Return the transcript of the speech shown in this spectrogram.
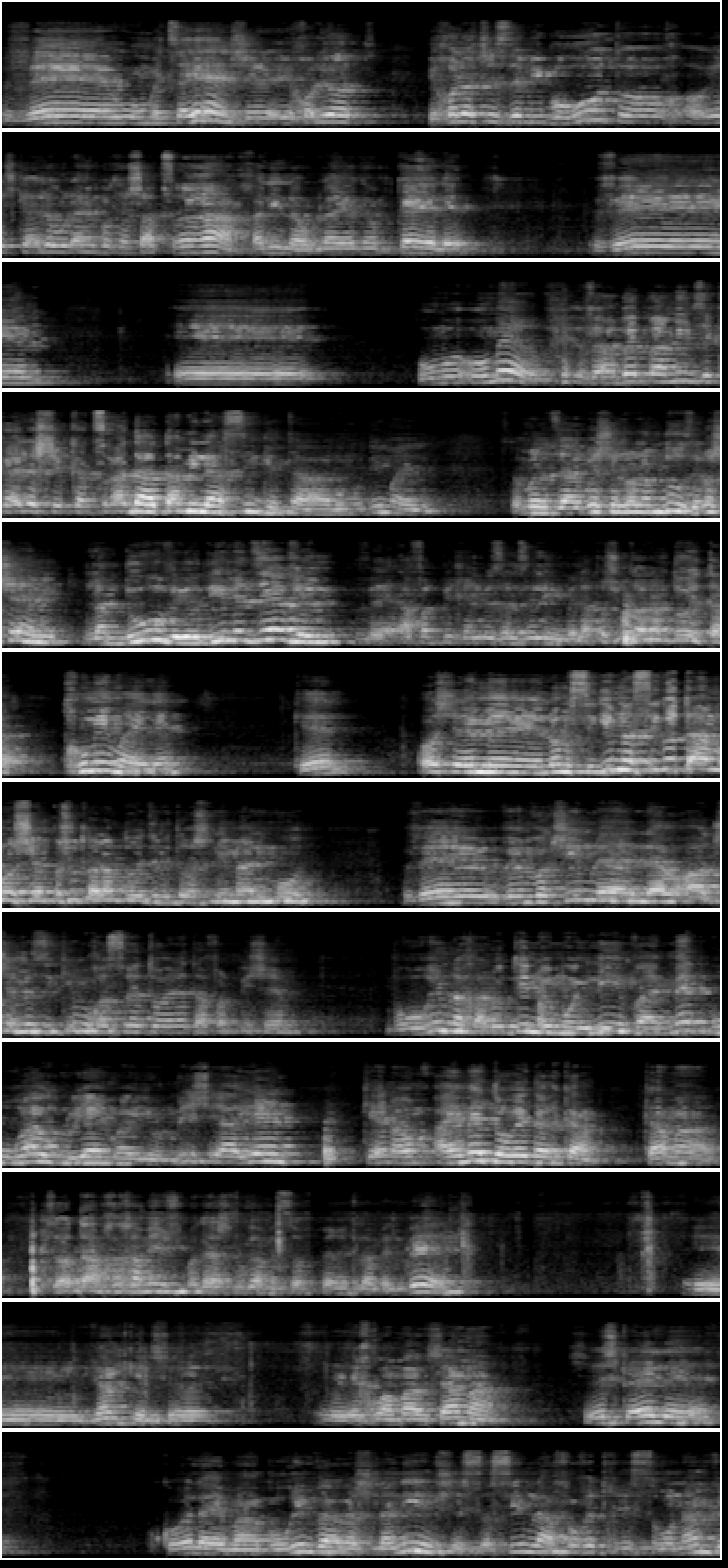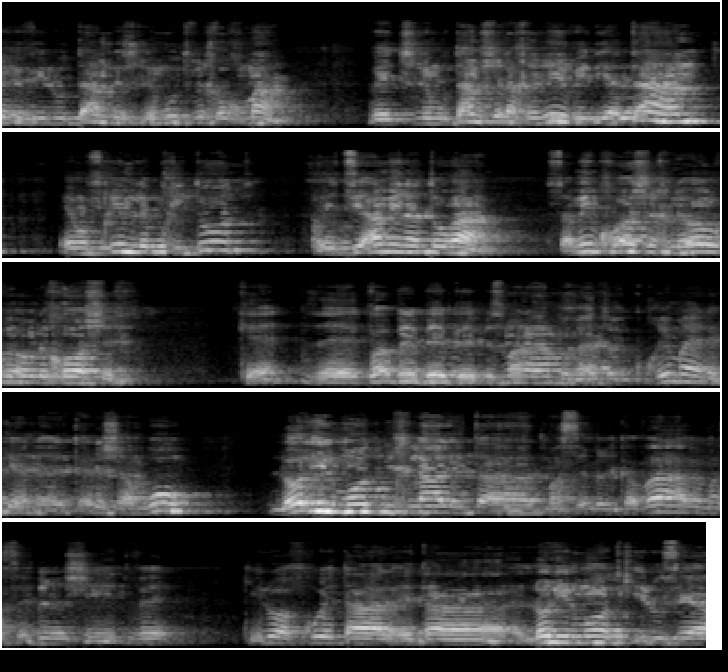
והוא מציין שיכול להיות, יכול להיות שזה מבורות או, או יש כאלה אולי מבקשת שררה, חלילה, אולי גם כאלה אה, אומר, והרבה פעמים זה כאלה שקצרה דעתם מלהשיג את הלימודים האלה זאת אומרת זה הרבה שלא למדו, זה לא שהם למדו ויודעים את זה ואף על פי כן מזלזלים, אלא פשוט לא למדו את התחומים האלה, כן? או שהם אה, לא משיגים להשיג אותם, או שהם פשוט לא למדו את זה, מתרשלים מהלימוד. ומבקשים להראות שהם מזיקים וחסרי תועלת, אף על פי שהם ברורים לחלוטין ומועילים, והאמת ברורה וגלויה עם העיון. מי שיעיין, כן, האמת תורד דרכם. כמה, זה אותם חכמים שפגשנו גם בסוף פרק ל"ב, אה, גם כן, ש... אה, איך הוא אמר שמה, שיש כאלה קורא להם הבורים והרשלנים שששים להפוך את חסרונם ואבילותם לשלמות וחוכמה ואת שלמותם של אחרים וידיעתם הם הופכים לפחיתות ויציאה מן התורה שמים חושך לאור ואור לחושך כן, זה כבר בזמן הרמב"ם היה את הוויכוחים האלה, כן, כאלה שאמרו לא ללמוד בכלל את מעשה מרכבה ומעשה בראשית וכאילו הפכו את ה... את ה לא ללמוד כאילו זה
